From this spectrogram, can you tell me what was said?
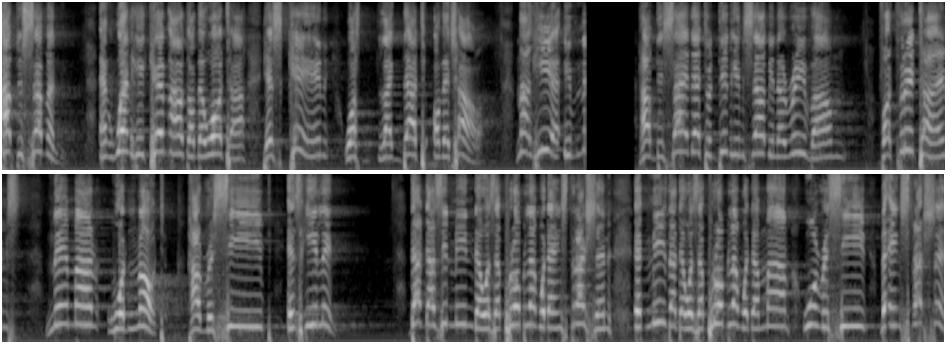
up to seven. And when he came out of the water, his skin was like that of a child. Now, here, if Naaman have decided to dip himself in a river for three times, Naaman would not have received his healing. That doesn't mean there was a problem with the instruction. It means that there was a problem with the man who received the instruction.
